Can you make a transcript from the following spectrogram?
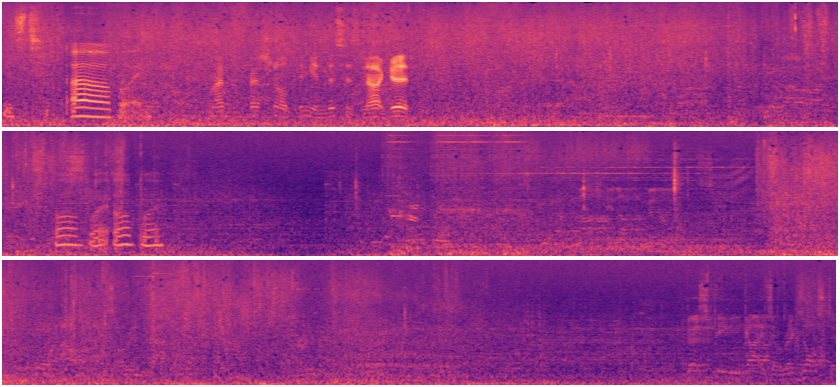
This oh boy. My professional opinion, this is not good. Oh boy, oh boy. Vespene geyser exhausted.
